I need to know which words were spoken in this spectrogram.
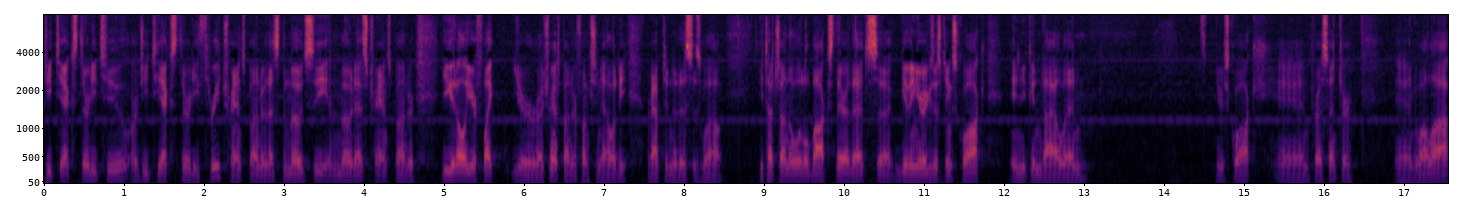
GTX 32 or GTX 33 transponder, that's the Mode C and the Mode S transponder. You get all your flight, your uh, transponder functionality wrapped into this as well. You touch on the little box there that's uh, giving your existing squawk, and you can dial in your squawk and press enter and voila.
